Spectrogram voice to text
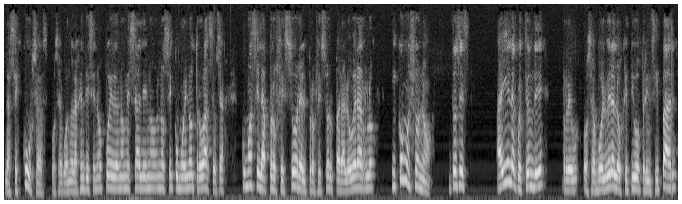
las excusas, o sea, cuando la gente dice no puedo, no me sale, no, no sé cómo el otro hace, o sea, cómo hace la profesora, el profesor para lograrlo y cómo yo no. Entonces, ahí es la cuestión de, o sea, volver al objetivo principal,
